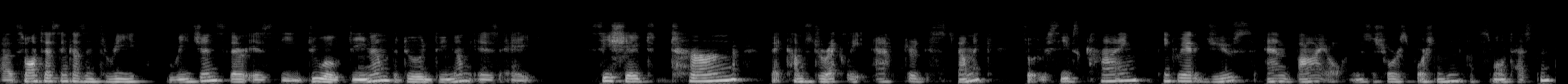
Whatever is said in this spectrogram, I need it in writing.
Uh, the small intestine comes in three regions. There is the duodenum. The duodenum is a C-shaped turn that comes directly after the stomach. So it receives chyme, pancreatic juice, and bile. And it's the shortest portion of the small intestine.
